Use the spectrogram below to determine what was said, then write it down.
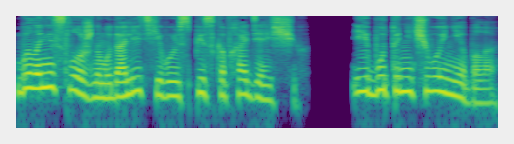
Было несложно удалить его из списка входящих. И будто ничего и не было.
